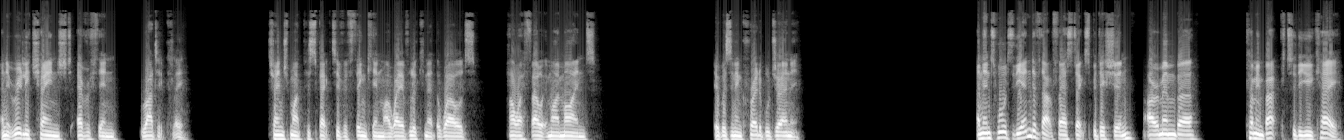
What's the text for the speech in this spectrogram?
And it really changed everything radically. Changed my perspective of thinking, my way of looking at the world, how I felt in my mind. It was an incredible journey. And then towards the end of that first expedition, I remember coming back to the UK.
